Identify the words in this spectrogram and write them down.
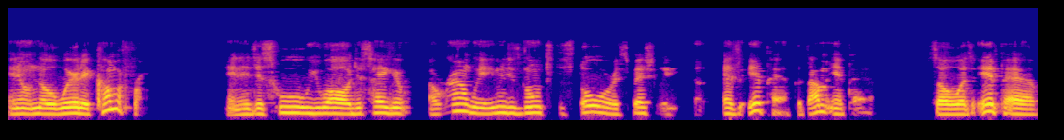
and don't know where they're coming from. And it's just who you all just hanging around with, even just going to the store, especially uh, as an empath, because I'm an empath. So as an empath,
